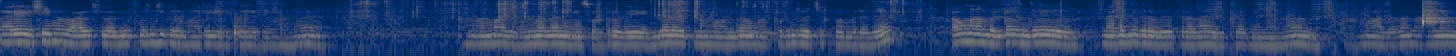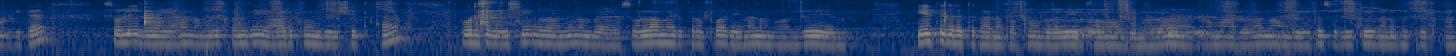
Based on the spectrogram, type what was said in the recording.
நிறைய விஷயங்கள் வாழ்க்கையில் வந்து புரிஞ்சுக்கிற மாதிரி இருக்குது அப்படின்னோடனே ஆமாம் அது உண்மை தான் நீங்கள் சொல்கிறது எந்த அளவுக்கு நம்ம வந்து அவங்க புரிஞ்சு வச்சுருக்கோங்கிறது அவங்க நம்மள்ட்ட வந்து நடந்துக்கிற விதத்தில் தான் இருக்குது அப்படின்னோடனே ஆமாம் அதை தான் நானும் உங்ககிட்ட சொல்லிடுறேன். ஏன்னா நம்மளுக்கு வந்து யாருக்கும் இந்த விஷயத்துக்கும் ஒரு சில விஷயங்களை வந்து நம்ம சொல்லாமல் இருக்கிறப்போ அதையெல்லாம் நம்ம வந்து ஏற்றுக்கிறதுக்கான பக்குவங்கிறது இருக்கணும் அப்படின்னா ஆமாம் அதை தான் நான் உங்ககிட்ட சொல்லிவிட்டு நடந்துக்கிறதுக்கான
